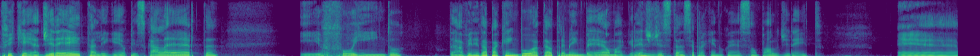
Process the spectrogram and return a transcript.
Fiquei à direita, liguei o pisca-alerta e fui indo da Avenida Paquembu até o Tremembé, uma grande distância para quem não conhece São Paulo direito. É,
